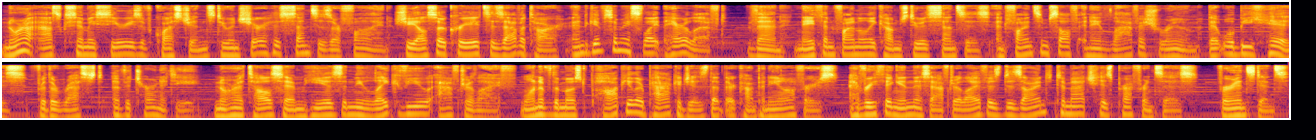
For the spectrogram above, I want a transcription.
Nora asks him a series of questions to ensure his senses are fine. She also creates his avatar and gives him a slight hair lift. Then, Nathan finally comes to his senses and finds himself in a lavish room that will be his for the rest of eternity. Nora tells him he is in the Lakeview Afterlife, one of the most popular packages that their company offers. Everything in this afterlife is designed to match his preferences. For instance,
